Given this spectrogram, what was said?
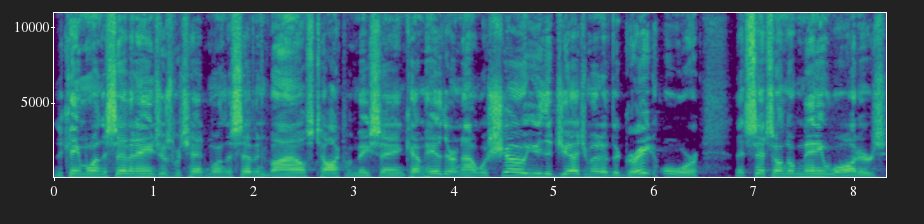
There came one of the seven angels which had one of the seven vials, talked with me, saying, Come hither, and I will show you the judgment of the great whore that sits on the many waters,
